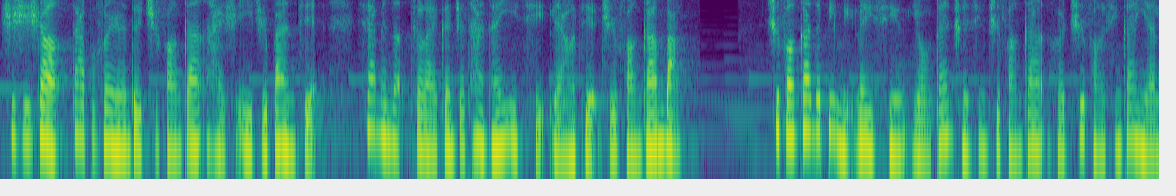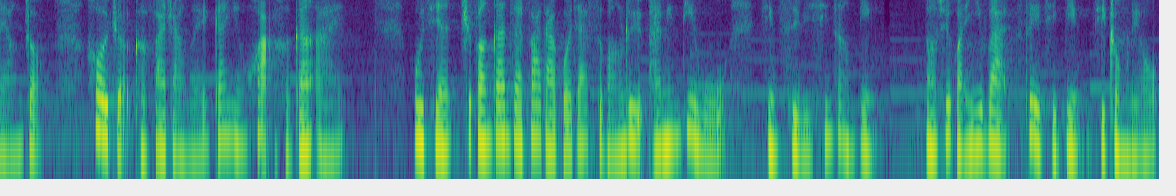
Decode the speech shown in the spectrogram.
事实上，大部分人对脂肪肝还是一知半解。下面呢，就来跟着探探一起了解脂肪肝吧。脂肪肝的病理类型有单纯性脂肪肝和脂肪性肝炎两种，后者可发展为肝硬化和肝癌。目前，脂肪肝在发达国家死亡率排名第五，仅次于心脏病、脑血管意外、肺疾病及肿瘤。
